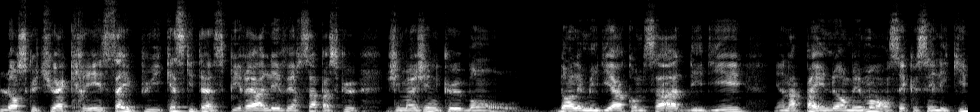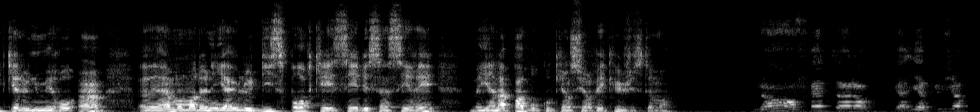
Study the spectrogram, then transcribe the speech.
lorsque tu as créé ça et puis qu'est-ce qui t'a inspiré à aller vers ça? Parce que j'imagine que bon dans les médias comme ça dédiés il n'y en a pas énormément. On sait que c'est l'équipe qui est le numéro un. Euh, à un moment donné il y a eu le e-sport qui a essayé de s'insérer mais il n'y en a pas beaucoup qui ont survécu justement. Non en fait alors il y, a plusieurs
